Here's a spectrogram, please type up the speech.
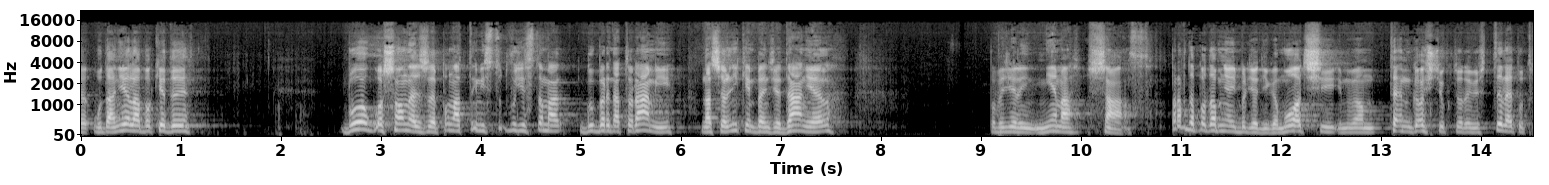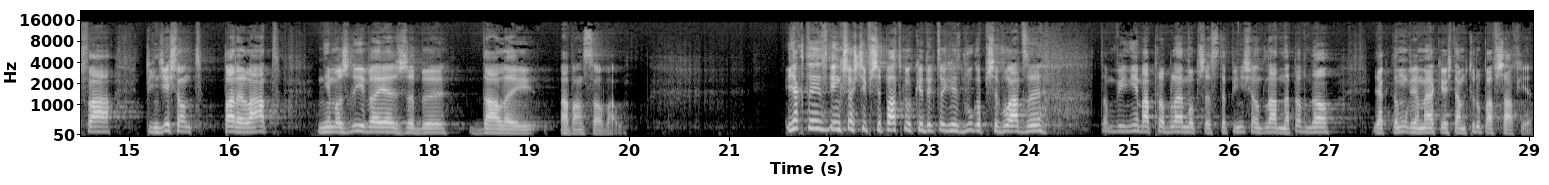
yy, u Daniela, bo kiedy było ogłoszone, że ponad tymi 120 gubernatorami naczelnikiem będzie Daniel, powiedzieli, nie ma szans. Prawdopodobnie byli od niego młodsi i mówią, ten gościu, który już tyle tu trwa, 50 parę lat, niemożliwe jest, żeby dalej awansował. jak to jest w większości przypadków, kiedy ktoś jest długo przy władzy, to mówi, nie ma problemu przez te 50 lat, na pewno, jak to mówią, ma jakiegoś tam trupa w szafie,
